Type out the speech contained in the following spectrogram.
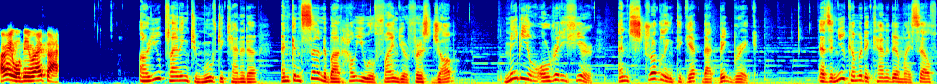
All right, we'll be right back. Are you planning to move to Canada and concerned about how you will find your first job? Maybe you're already here and struggling to get that big break. As a newcomer to Canada myself,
